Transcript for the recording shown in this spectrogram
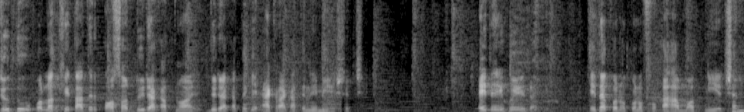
যুদ্ধ উপলক্ষে তাদের কসর দুই রাকাত নয়, দুই রাকাত থেকে এক রাকাতে নেমে এসেছে। এটাই হয়ে যাবে। এটা কোনো কোনো ফোকাহা মত নিয়েছেন।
